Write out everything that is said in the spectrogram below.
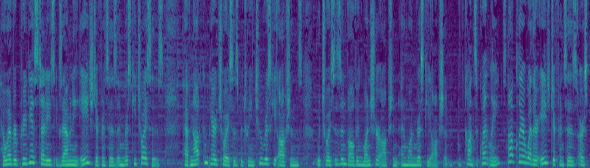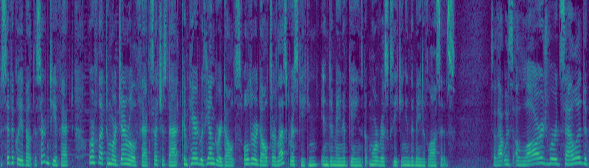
However, previous studies examining age differences in risky choices have not compared choices between two risky options with choices involving one sure option and one risky option. Consequently, it's not clear whether age differences are specifically about the certainty effect or reflect a more general effect, such as that, compared with younger adults, older adults are less risk seeking in domain of gains but more risk seeking in domain of losses. So that was a large word salad,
